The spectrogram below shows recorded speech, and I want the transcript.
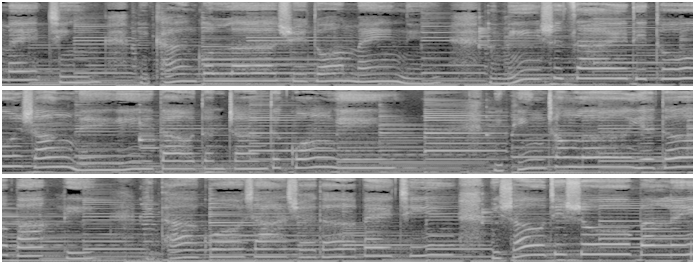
美景，你看过了许多美女，你迷失在地图上每一道短暂的光影，你品尝了夜的巴黎。你手机书本里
